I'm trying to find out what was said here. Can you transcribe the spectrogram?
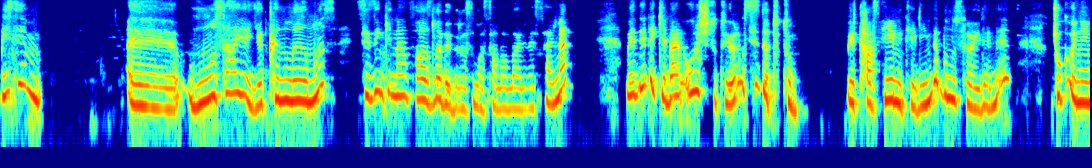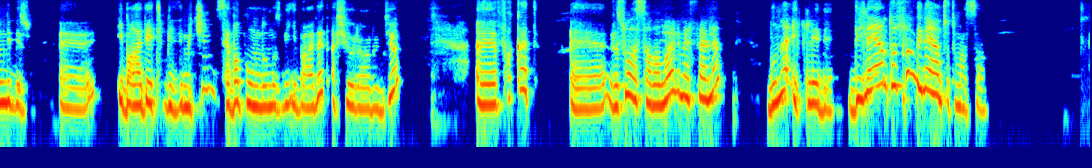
Bizim e, Musa'ya yakınlığımız sizinkinden fazla dedi Resulullah sallallahu aleyhi ve sellem. Ve dedi ki ben oruç tutuyorum siz de tutun. Bir tavsiye niteliğinde bunu söyledi. Çok önemli bir e, ibadet bizim için. Sevap umduğumuz bir ibadet aşure orucu. E, fakat e, Resulullah sallallahu aleyhi ve sellem buna ekledi. Dileyen tutsun, dileyen tutmasın.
